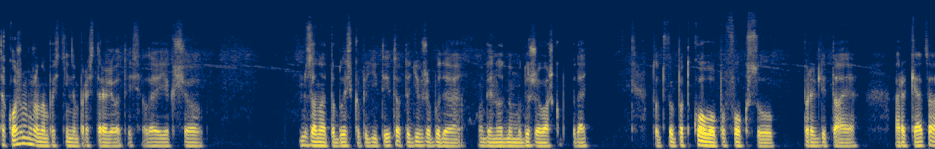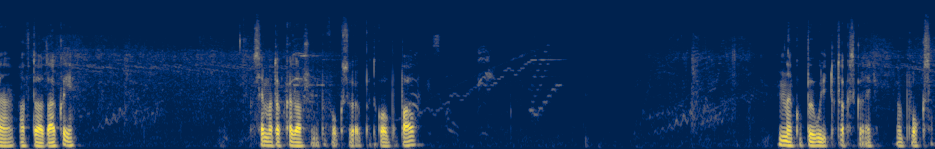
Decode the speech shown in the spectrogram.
також можна постійно пристрелюватись, але якщо занадто близько підійти, то тоді вже буде один одному дуже важко попадати. Тут випадково по Фоксу прилітає ракета автоатакою. Сематок казав, що він по Фоксу випадково попав. Накупив ульту, так сказати, на Фокса.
